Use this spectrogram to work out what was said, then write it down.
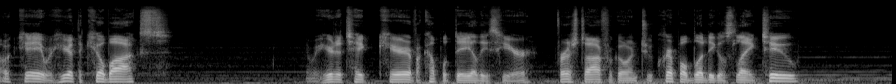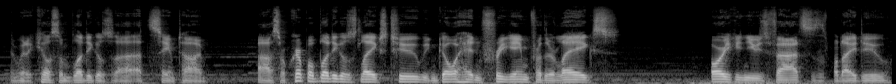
Okay, we're here at the kill box. And we're here to take care of a couple dailies here. First off, we're going to cripple Blood Eagle's leg 2. And we're going to kill some Blood Eagles uh, at the same time. Uh, so cripple Blood Eagle's legs 2. We can go ahead and free game for their legs. Or you can use VATS, this is what I do.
